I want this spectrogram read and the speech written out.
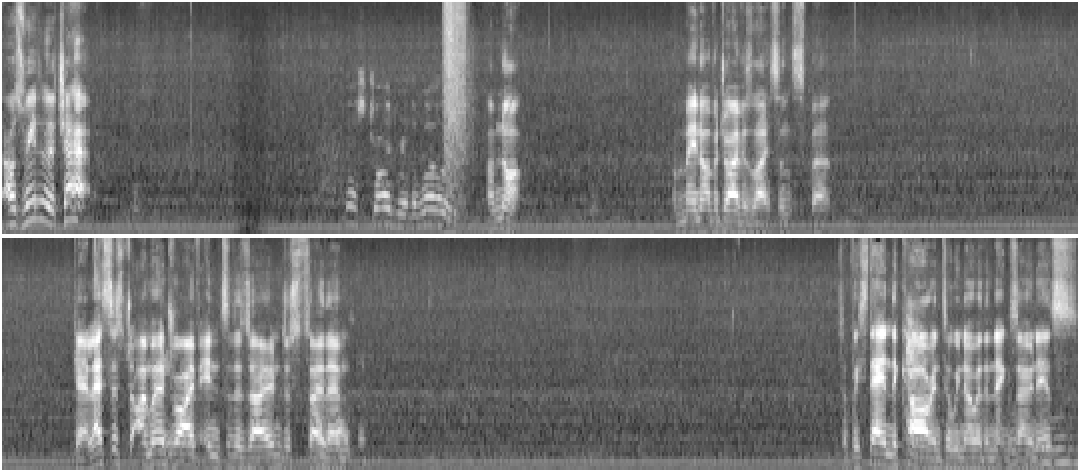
I was reading the chat. Best driver in the world. I'm not. I may not have a driver's license, but. Okay, let's just. I'm gonna drive into the zone just so then. So if we stay in the car until we know where the next zone is.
